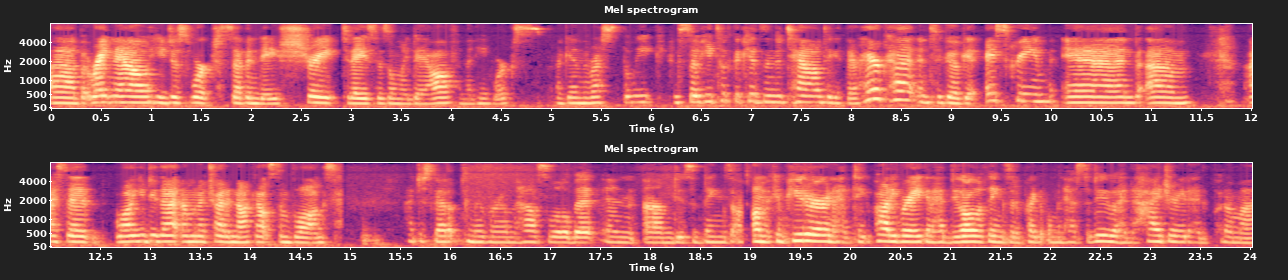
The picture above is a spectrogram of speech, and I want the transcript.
Uh, but right now, he just worked seven days straight. Today's his only day off, and then he works again the rest of the week. And so he took the kids into town to get their hair cut and to go get ice cream. And um, I said, while you do that, I'm going to try to knock out some vlogs. I just got up to move around the house a little bit and um, do some things on the computer and I had to take a potty break and I had to do all the things that a pregnant woman has to do. I had to hydrate, I had to put on my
